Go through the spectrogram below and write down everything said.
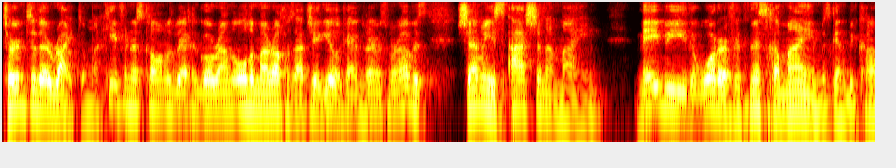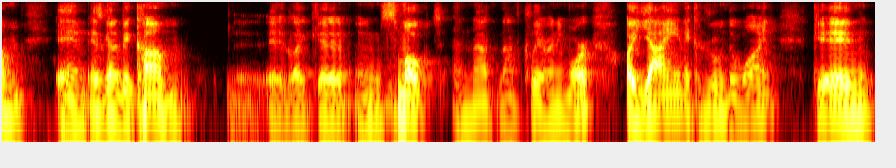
turn to their right, and go around all the marachas, maybe the water, if it's nischa is going to become um, is going to become uh, like uh, um, smoked and not not clear anymore. Or yain, it could ruin the wine. Um,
